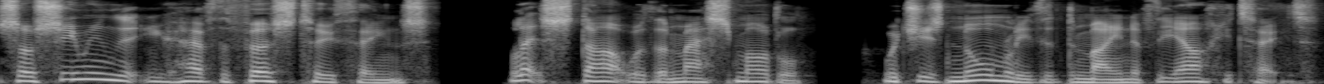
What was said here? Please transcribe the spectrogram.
So, assuming that you have the first two things, let's start with a mass model, which is normally the domain of the architect.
